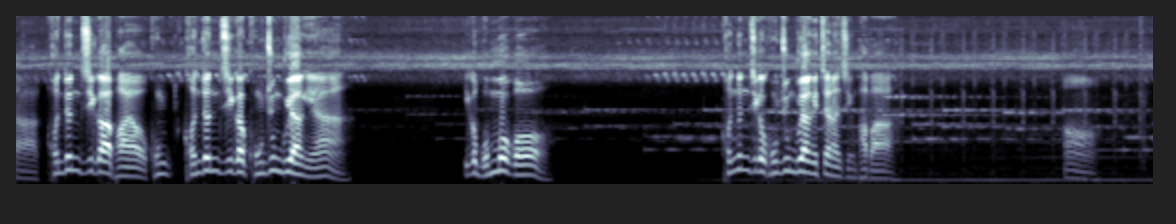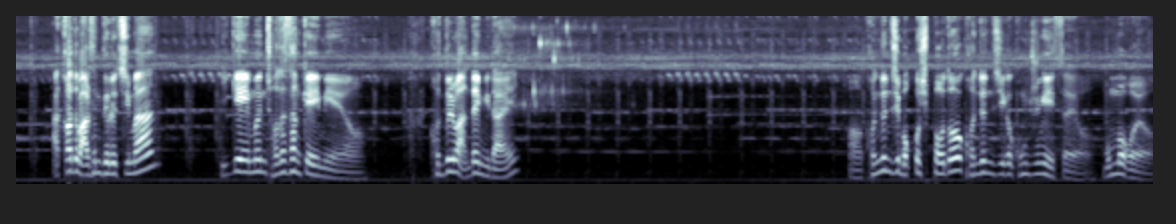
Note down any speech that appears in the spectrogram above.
자, 건전지가 봐요. 공, 건전지가 공중부양이야. 이거 못 먹어. 건전지가 공중부양했잖아 지금 봐봐. 어. 아까도 말씀드렸지만 이 게임은 저세상 게임이에요. 건들면 안 됩니다. 어, 건전지 먹고 싶어도 건전지가 공중에 있어요. 못 먹어요.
